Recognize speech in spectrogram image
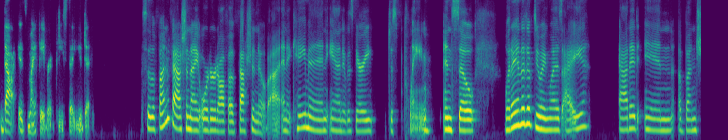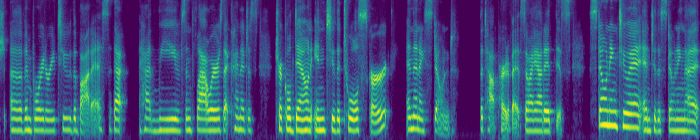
that is my favorite piece that you did. So the fun fashion I ordered off of Fashion Nova and it came in and it was very just plain. And so what I ended up doing was I added in a bunch of embroidery to the bodice that had leaves and flowers that kind of just trickled down into the tulle skirt. And then I stoned the top part of it. So I added this stoning to it and to the stoning that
